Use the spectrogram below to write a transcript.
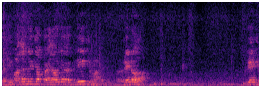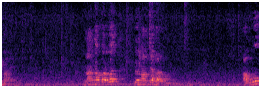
तो हिमालय में क्या पहला हो जाएगा? ग्रेट हिमालय रेड वाला. ग्रेट हिमालय नांगा पर्वत तो नामचा पर्वत. अब वो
